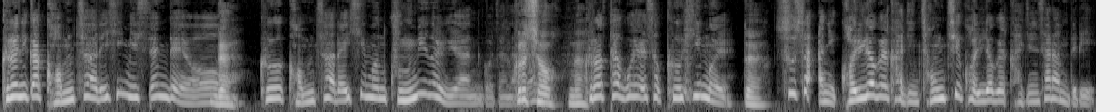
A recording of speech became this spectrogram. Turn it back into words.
그러니까 검찰이 힘이 센데요. 네. 그 검찰의 힘은 국민을 위한 거잖아요. 그렇죠. 네. 그렇다고 해서 그 힘을 네. 수사 아니 권력을 가진 정치 권력을 가진 사람들이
